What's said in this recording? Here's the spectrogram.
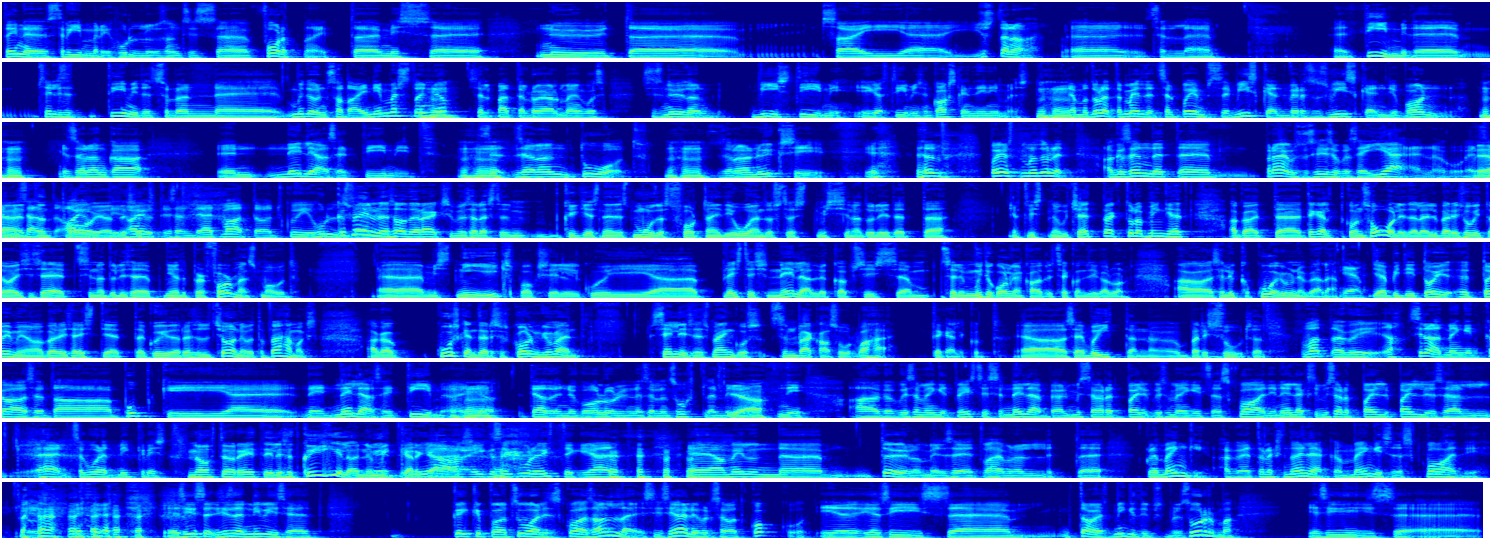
teine striimeri hullus on siis äh, Fortnite, äh, mis äh, nüüd sai just täna selle tiimide, sellised tiimid, et sul on, muidu on sada inimest, on mm -hmm. ju, mhm. seal Battle Royale mängus, siis nüüd on viis tiimi, igas tiimis on kakskümmend inimest mm. -hmm. ja ma tuletan meelde, et seal põhimõtteliselt viiskümmend versus viiskümmend juba on mm. -hmm. ja seal on ka Eh, neljased tiimid mm, -hmm. seal on duod mm, -hmm. seal on üksi põhimõtteliselt mulle tunne, et aga see on, et eh, praeguse seisuga see ei jää nagu, et ja, see lihtsalt ajuti, ajutiselt et vaatavad, kui hull kas me eelmine saade rääkisime sellest, et kõigist nendest muudest Fortnite'i uuendustest, mis sinna tulid, et et vist nagu jetpack tuleb mingi hetk, aga et äh, tegelikult konsoolidel oli päris huvitav asi see, et sinna tuli see nii-öelda performance mode, äh, mis nii Xboxil kui äh, PlayStation neljal lükkab siis, see oli muidu kolmkümmend kaadrit sekundis igal pool, aga see lükkab kuuekümne peale Jah. ja pidi toi-, toimima päris hästi, et kuigi ta resolutsiooni võtab vähemaks, aga kuuskümmend versus kolmkümmend, sellises mängus, see on väga suur vahe tegelikult ja see võit on nagu päris suur sealt. vaata, kui noh, sina oled mänginud ka seda pubgi eh, neid neljaseid tiime, on ju, tead, on ju, kui oluline seal on suhtlemine Jaa. nii, aga kui sa mängid PlayStation nelja peal, mis sa arvad, palju, kui sa mängid seda squad'i neljaks, mis sa arvad, palju, palju seal häält sa kuuled mikrist? noh, teoreetiliselt kõigil on ju mikker käes. ega sa ei kuule ühtegi häält ja meil on äh, tööl on meil see, et vahepeal, et äh, kuule mängi, aga et oleks naljakam, mängi seda squad'i ja, ja siis, siis on niiviisi, et kõik hüppavad suvalises kohas alla ja siis heal juhul saavad kokku ja, ja siis äh, tavaliselt mingi tüüp saab veel surma ja siis äh,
